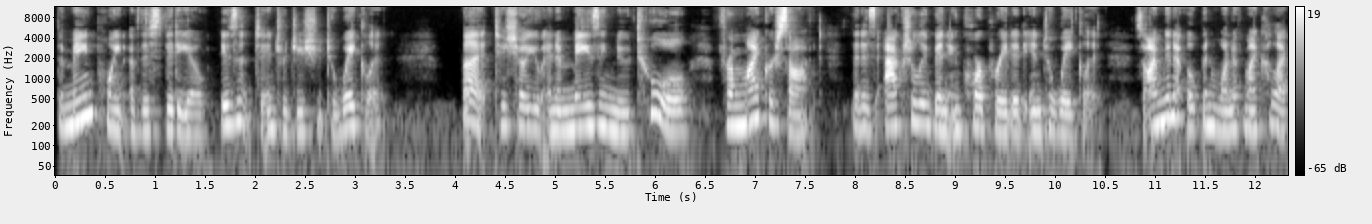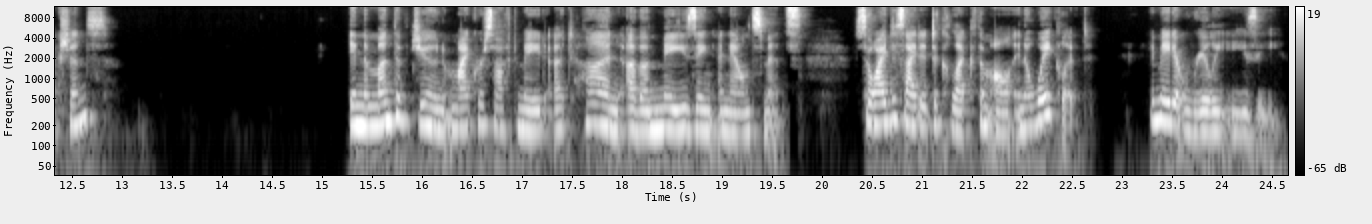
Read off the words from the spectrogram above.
The main point of this video isn't to introduce you to Wakelet, but to show you an amazing new tool from Microsoft that has actually been incorporated into Wakelet. So I'm going to open one of my collections. In the month of June, Microsoft made a ton of amazing announcements. So I decided to collect them all in a Wakelet. It made it really easy.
